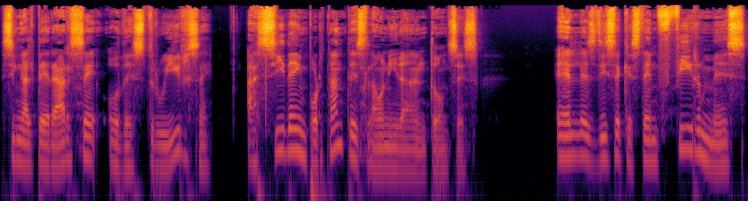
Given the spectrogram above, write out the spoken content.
sin alterarse o destruirse. Así de importante es la unidad entonces. Él les dice que estén firmes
